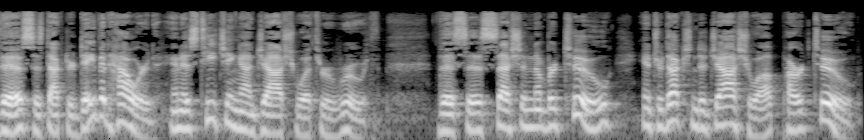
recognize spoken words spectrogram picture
This is Dr. David Howard and his teaching on Joshua through Ruth. This is session number two Introduction to Joshua, Part Two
